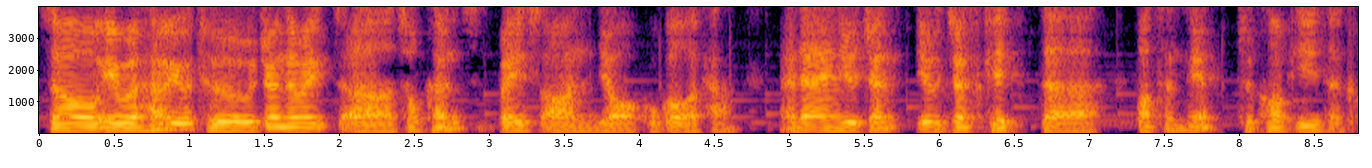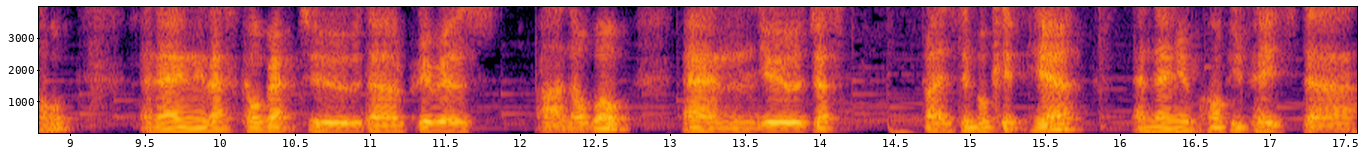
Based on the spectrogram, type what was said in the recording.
So it will help you to generate uh, tokens based on your Google account. And then you, you just click the button here to copy the code. And then let's go back to the previous uh, notebook and you just like simple click here and then you copy paste the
